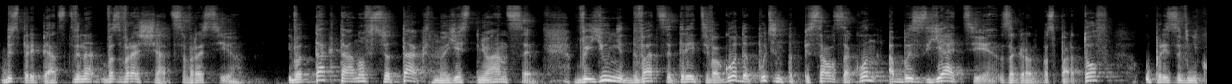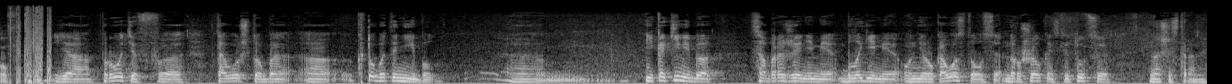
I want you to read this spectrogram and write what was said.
беспрепятственно возвращаться в Россию. И вот так-то оно все так, но есть нюансы. В июне 23 года Путин подписал закон об изъятии загранпаспортов у призывников. Я против э, того, чтобы э, кто бы то ни был э, и какими бы соображениями благими он не руководствовался, нарушал Конституцию нашей страны.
